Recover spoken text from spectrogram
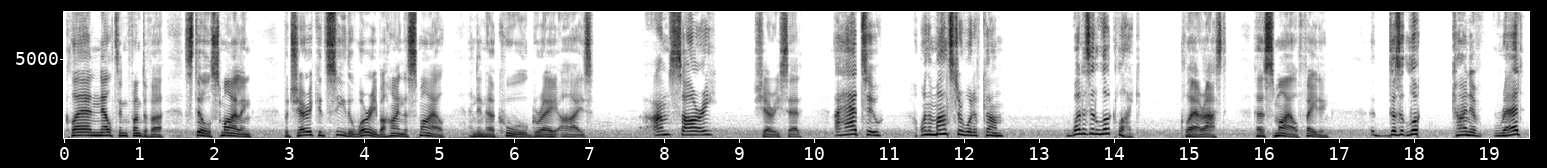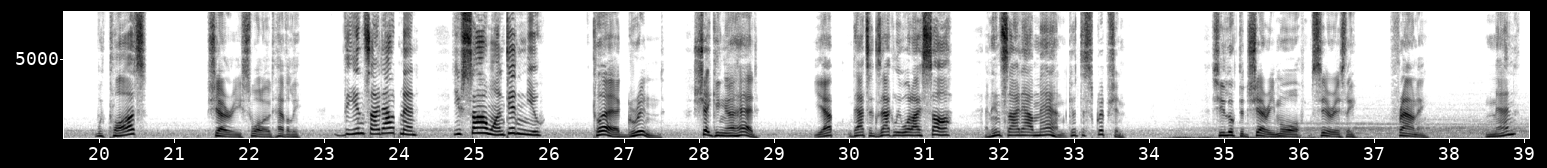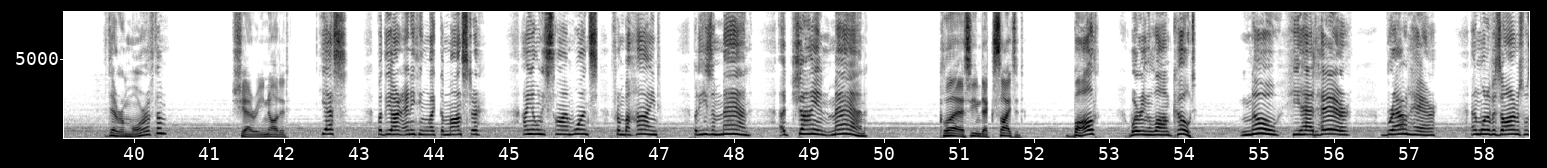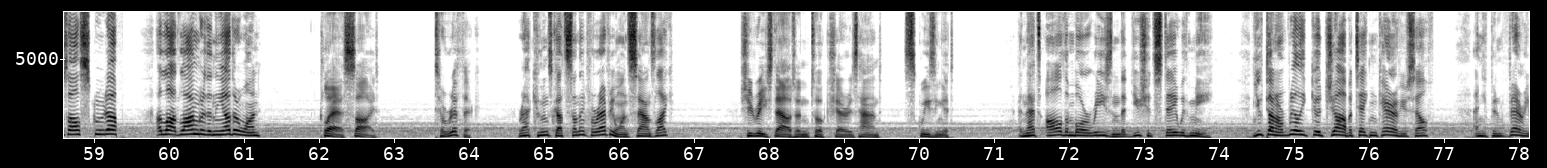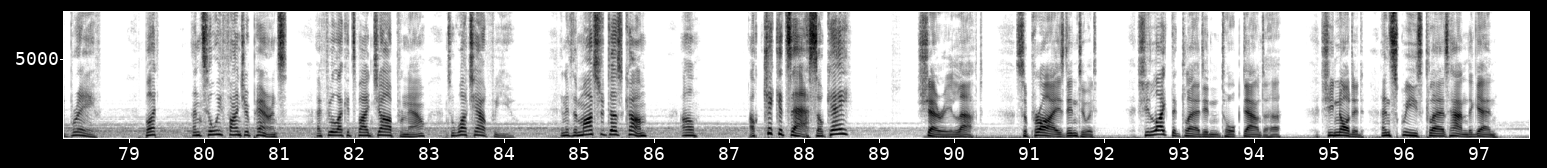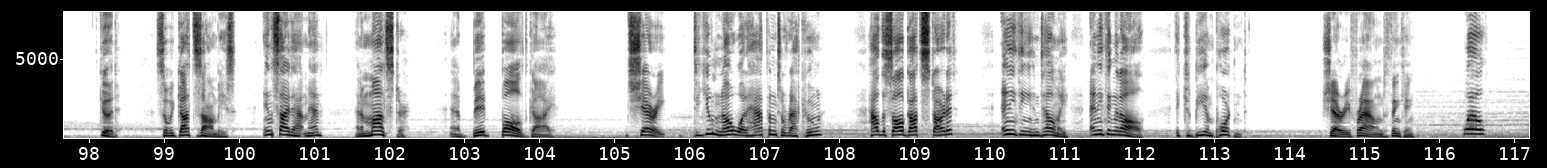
Claire knelt in front of her, still smiling, but Sherry could see the worry behind the smile and in her cool grey eyes. I'm sorry, Sherry said. I had to, or the monster would have come. What does it look like? Claire asked, her smile fading. Does it look kind of red? With claws? Sherry swallowed heavily. The inside out men. You saw one, didn't you? Claire grinned, shaking her head. Yep, that's exactly what I saw. An inside out man. Good description. She looked at Sherry more seriously, frowning. Men? There are more of them? Sherry nodded. Yes, but they aren't anything like the monster. I only saw him once, from behind, but he's a man. A giant man. Claire seemed excited. Bald? Wearing a long coat? No, he had hair. Brown hair. And one of his arms was all screwed up. A lot longer than the other one. Claire sighed. Terrific. Raccoon's got something for everyone, sounds like. She reached out and took Sherry's hand, squeezing it. And that's all the more reason that you should stay with me. You've done a really good job of taking care of yourself, and you've been very brave. But until we find your parents, I feel like it's my job for now to watch out for you. And if the monster does come, I'll. I'll kick its ass, okay? Sherry laughed, surprised into it. She liked that Claire didn't talk down to her. She nodded and squeezed Claire's hand again. Good. So we got zombies, Inside Out Man, and a monster, and a big bald guy. Sherry, do you know what happened to Raccoon? How this all got started? Anything you can tell me, anything at all. It could be important. Sherry frowned, thinking. Well,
